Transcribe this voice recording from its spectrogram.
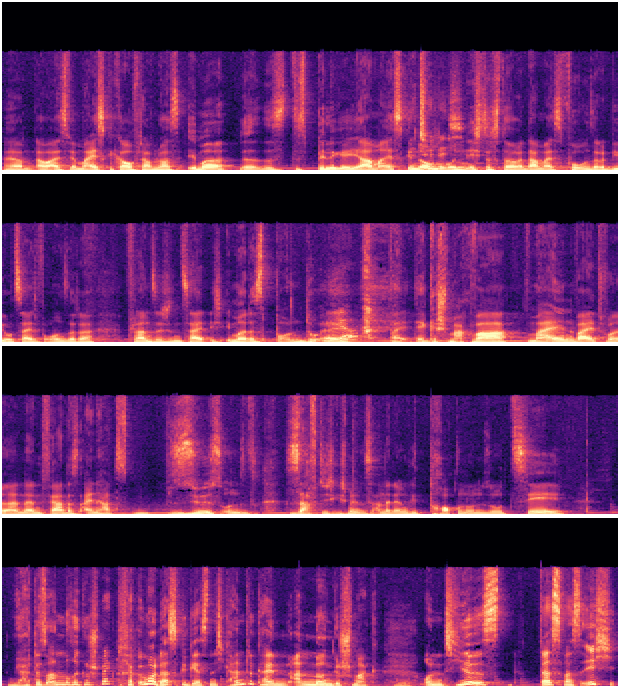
aber als wir Mais gekauft haben, du hast immer das, das billige Jahrmais genommen Natürlich. und nicht das teure. Damals vor unserer Biozeit, vor unserer pflanzlichen Zeit, ich immer das Bonduell. Ja. Weil der Geschmack war meilenweit voneinander entfernt. Das eine hat süß und saftig geschmeckt, das andere irgendwie trocken und so zäh. Mir hat das andere geschmeckt. Ich habe immer das gegessen. Ich kannte keinen anderen Geschmack. Und hier ist das, was ich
